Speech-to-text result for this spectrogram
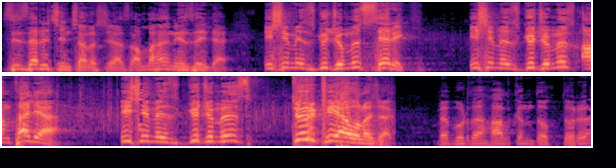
Sizler için çalışacağız Allah'ın izniyle. İşimiz gücümüz Serik. İşimiz gücümüz Antalya. İşimiz gücümüz Türkiye olacak. Ve burada halkın doktoru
